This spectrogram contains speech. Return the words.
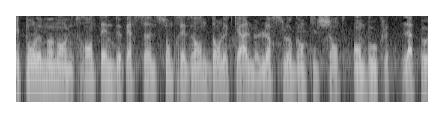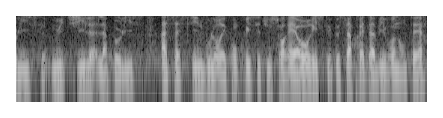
et pour le moment, une trentaine de personnes sont présentes dans le calme, leur slogan qu'ils chantent en boucle, la police mutile, la police assassine, vous l'aurez compris, c'est une soirée à haut risque que s'apprête à vivre Nanterre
